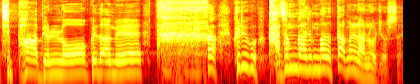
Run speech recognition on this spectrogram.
지파별로 그다음에 다 그리고 가정 가정마다 땅을 나눠 줬어요.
